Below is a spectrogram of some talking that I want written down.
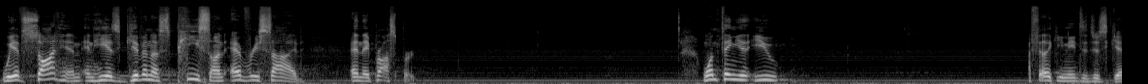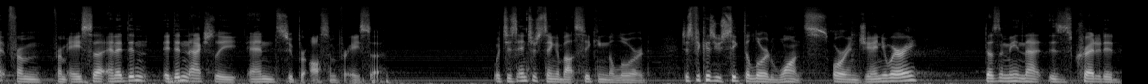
We have sought him, and he has given us peace on every side, and they prospered. One thing that you I feel like you need to just get from, from Asa, and it didn't, it didn't actually end super awesome for Asa, which is interesting about seeking the Lord. Just because you seek the Lord once or in January doesn't mean that is credited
